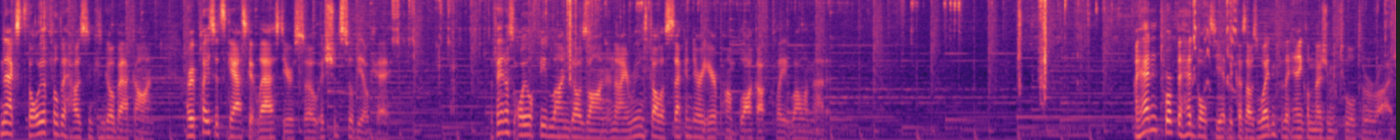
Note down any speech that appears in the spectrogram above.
Next, the oil filter housing can go back on. I replaced its gasket last year, so it should still be okay. The Vanos oil feed line goes on, and then I reinstall a secondary air pump block-off plate while I'm at it. I hadn't torqued the head bolts yet because I was waiting for the angle measurement tool to arrive.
